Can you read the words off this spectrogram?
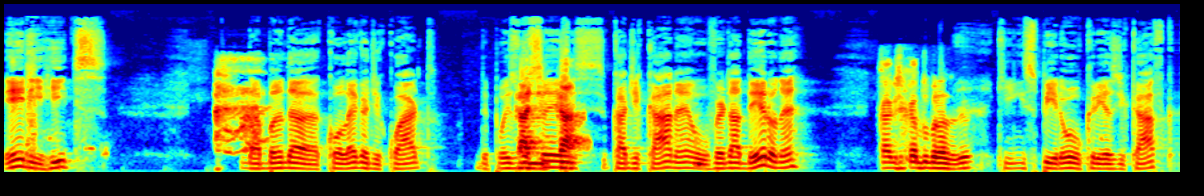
N hits da banda Colega de Quarto. Depois KDK. vocês. KDK, né? O verdadeiro, né? Cadica do Brasil. que inspirou o Crias de Kafka.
